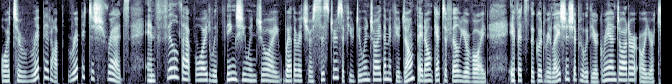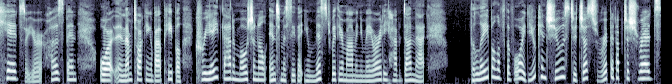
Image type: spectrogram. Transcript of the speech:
or to rip it up, rip it to shreds, and fill that void with things you enjoy, whether it's your sisters, if you do enjoy them. If you don't, they don't get to fill your void. If it's the good relationship with your granddaughter or your kids or your husband, or, and I'm talking about people, create that emotional intimacy that you missed with your mom, and you may already have done that. The label of the void, you can choose to just rip it up to shreds,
